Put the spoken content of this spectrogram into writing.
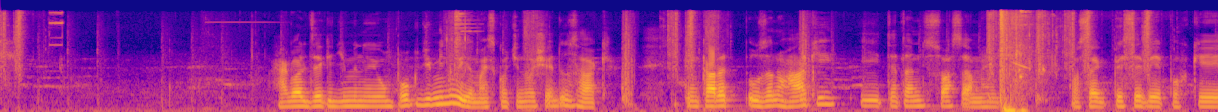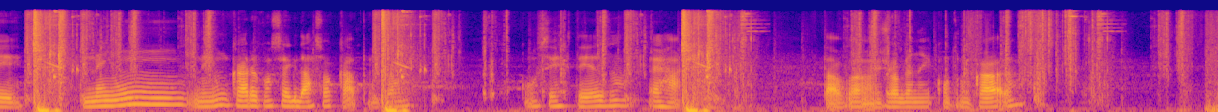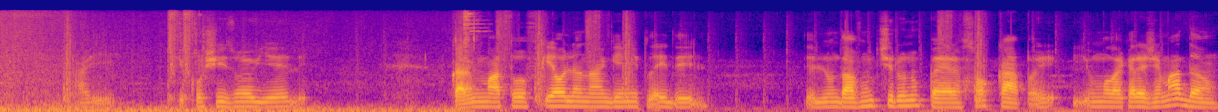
Agora dizer que diminuiu um pouco, diminuiu, mas continua cheio dos hacks. Tem cara usando hack e tentando disfarçar, mas consegue perceber porque nenhum, nenhum cara consegue dar só capa. Então, com certeza é hack. Tava jogando aí contra um cara. Aí ficou X1 eu e ele. O cara me matou, fiquei olhando a gameplay dele. Ele não dava um tiro no pé, era só capa. E, e o moleque era gemadão.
